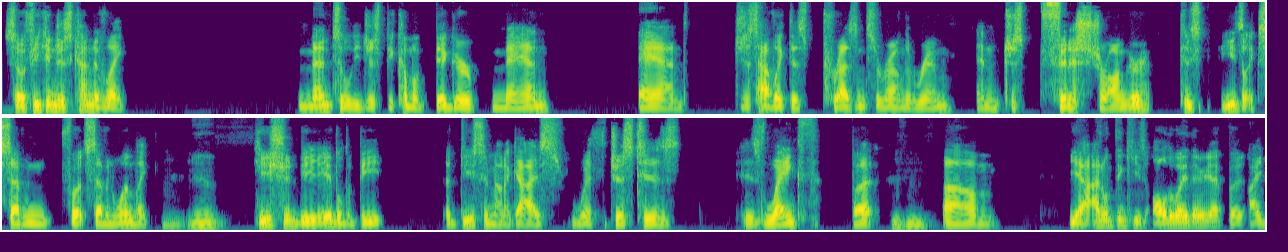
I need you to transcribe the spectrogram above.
So if he can just kind of like mentally just become a bigger man and just have like this presence around the rim and just finish stronger because he's like seven foot seven one like yeah he should be able to beat a decent amount of guys with just his his length but mm-hmm. um yeah, I don't think he's all the way there yet, but I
